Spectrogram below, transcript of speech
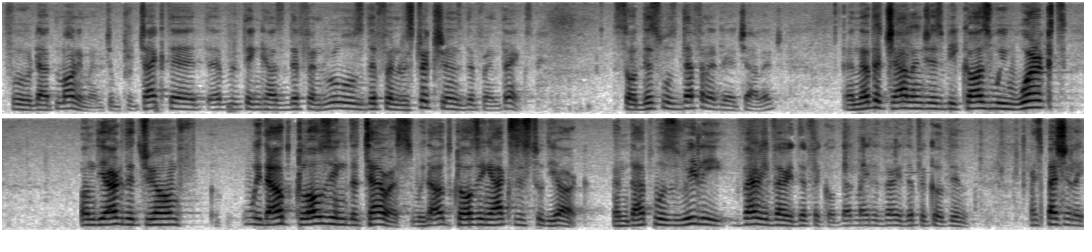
for that monument, to protect it. Everything has different rules, different restrictions, different things. So this was definitely a challenge. Another challenge is because we worked on the Arc de Triomphe without closing the terrace, without closing access to the Arc. And that was really very, very difficult. That made it very difficult, in, especially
